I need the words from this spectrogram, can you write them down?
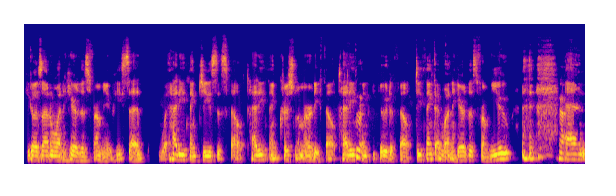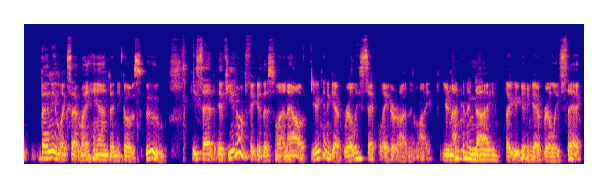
he goes, I don't want to hear this from you. He said, how do you think Jesus felt? How do you think Krishnamurti felt? How do you think Buddha felt? Do you think I want to hear this from you? and then he looks at my hand and he goes, Ooh, he said, if you don't figure this one out, you're going to get really sick later on in life. You're not going to die, but you're going to get really sick.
